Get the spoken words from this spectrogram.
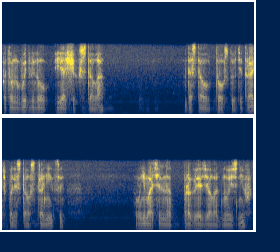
потом выдвинул ящик стола, достал толстую тетрадь, полистал страницы, внимательно проглядел одну из них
